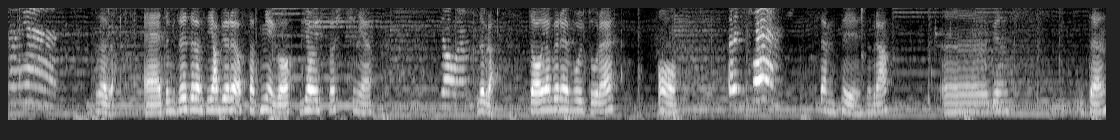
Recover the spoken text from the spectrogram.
No nie. Dobra. E, to widzę teraz ja biorę ostatniego. Wziąłeś coś czy nie? Wziąłem. Dobra. To ja biorę wulturę. O, To jest sen. sępy, dobra. E, więc ten.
